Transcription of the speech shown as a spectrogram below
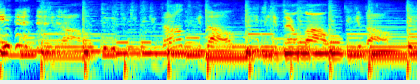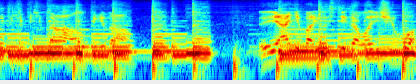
дурацкий. кидал, ты ки- ты ки- ты кидал, ты кидал, ты ки- ты кидал, дал, ты кидал, ты ки- ты ки- ты кидал, ты кидал. Я не боюсь никого ничего,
